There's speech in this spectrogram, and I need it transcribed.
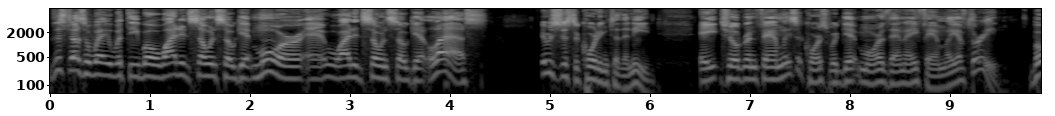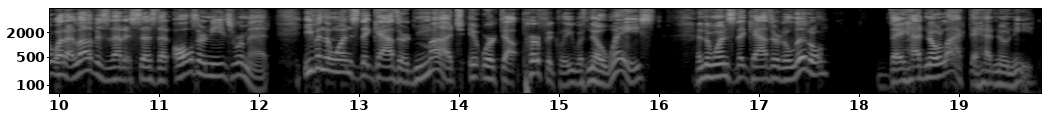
this does away with the, well, why did so and so get more? And why did so and so get less? It was just according to the need. Eight children families, of course, would get more than a family of three. But what I love is that it says that all their needs were met. Even the ones that gathered much, it worked out perfectly with no waste. And the ones that gathered a little, they had no lack, they had no need.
